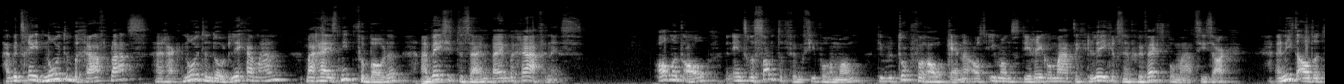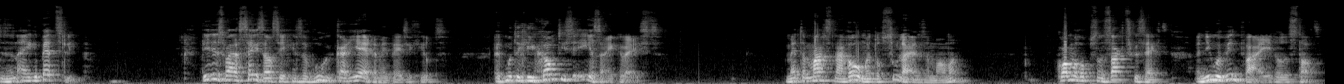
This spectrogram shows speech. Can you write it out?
Hij betreedt nooit een begraafplaats, hij raakt nooit een dood lichaam aan, maar hij is niet verboden aanwezig te zijn bij een begrafenis. Al met al een interessante functie voor een man die we toch vooral kennen als iemand die regelmatig legers in gevechtsformatie zag en niet altijd in zijn eigen bed sliep. Dit is waar Caesar zich in zijn vroege carrière mee bezig hield. Het moet een gigantische eer zijn geweest. Met de mars naar Rome door Sulla en zijn mannen kwam er op zijn zachtst gezegd een nieuwe wind waaien door de stad.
